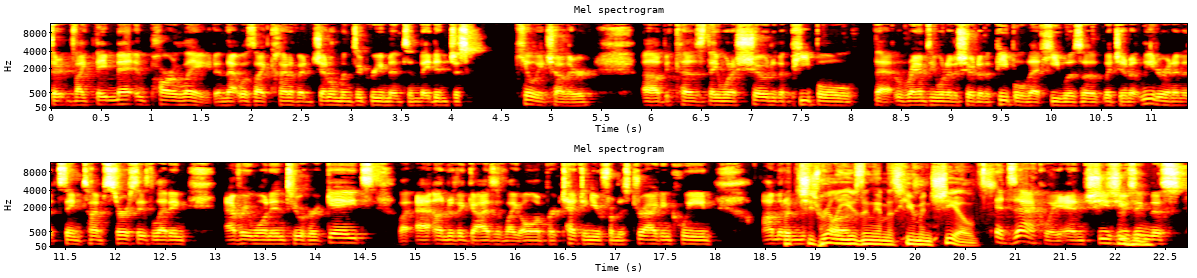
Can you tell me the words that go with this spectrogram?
they're like they met and parlayed, and that was like kind of a gentleman's agreement, and they didn't just kill each other uh, because they want to show to the people that Ramsay wanted to show to the people that he was a legitimate leader, and at the same time, Cersei's letting everyone into her gates like, under the guise of like, "Oh, I'm protecting you from this dragon queen." I'm gonna. But she's really par- using them as human shields. exactly, and she's using this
